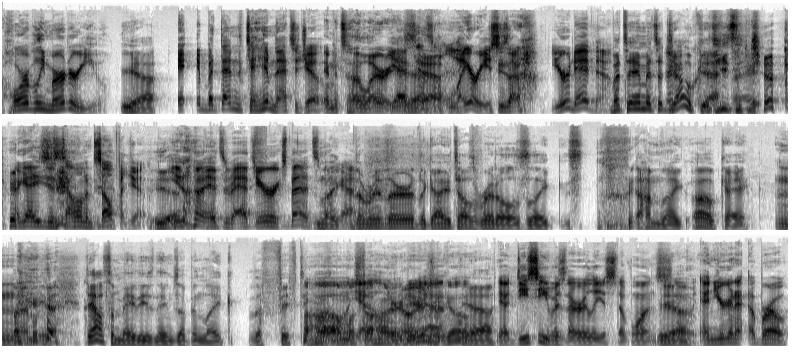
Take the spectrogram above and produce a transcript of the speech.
horribly murder you. yeah. I- I- but then to him, that's a joke. And it's hilarious. yeah, it's, that's hilarious. He's like, "You're dead now." But to him, it's a joke. He's a Joker. I guess he's just telling himself a joke. Yeah. You know, it's at your expense. my Like guy. the Riddler, the guy who tells riddles. Like, I'm like, oh, okay. Mm. But I mean, they also made these names up in like the 50s. Uh, almost yeah, a hundred you know, years yeah. ago. yeah. Yeah, DC was the earliest of ones. So, Yeah. and you're gonna, uh, bro.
